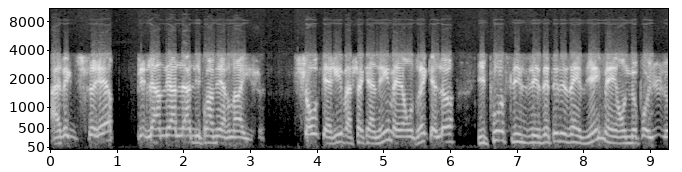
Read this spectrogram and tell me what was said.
avec du fret puis de la, la- la- les premières neiges. Chose qui arrive à chaque année, mais on dirait que là, ils poussent les, les étés des Indiens, mais on n'a pas eu, là.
